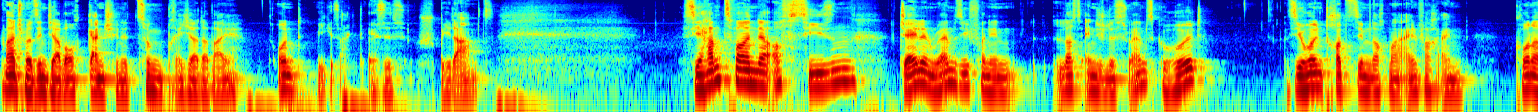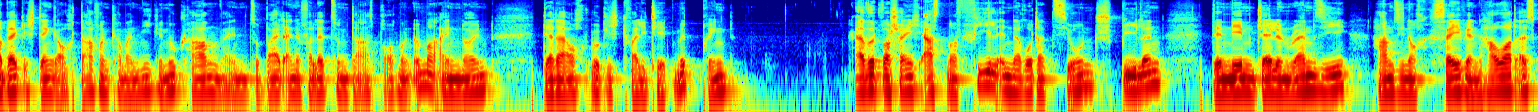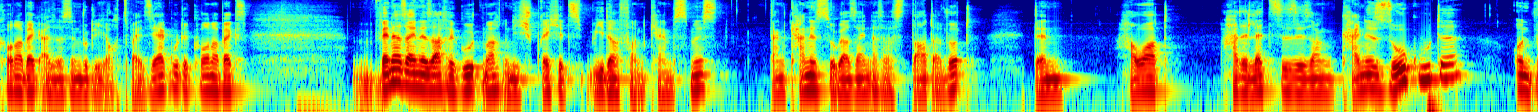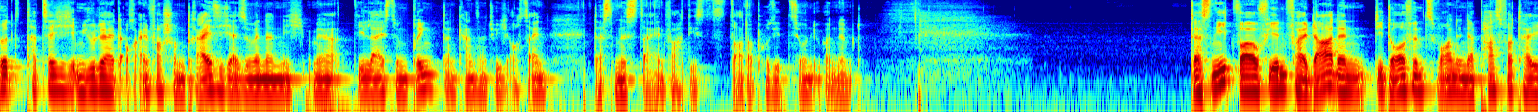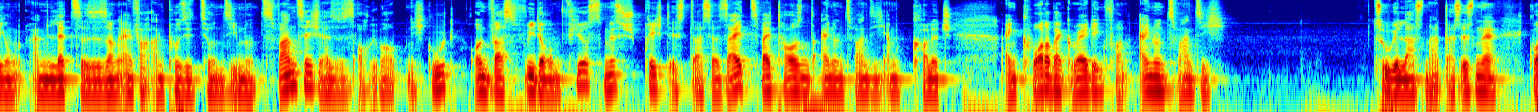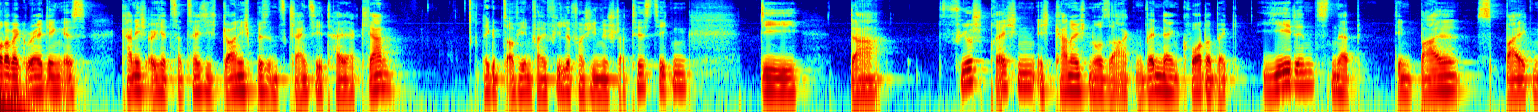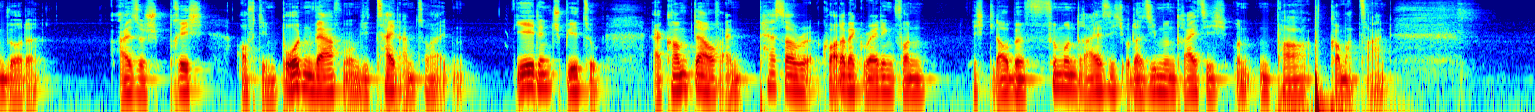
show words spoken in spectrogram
Manchmal sind ja aber auch ganz schöne Zungenbrecher dabei. Und wie gesagt, es ist spät abends. Sie haben zwar in der Offseason Jalen Ramsey von den Los Angeles Rams geholt. Sie holen trotzdem nochmal einfach einen Cornerback. Ich denke, auch davon kann man nie genug haben, weil sobald eine Verletzung da ist, braucht man immer einen neuen, der da auch wirklich Qualität mitbringt. Er wird wahrscheinlich erstmal viel in der Rotation spielen, denn neben Jalen Ramsey haben sie noch Xavier Howard als Cornerback, also es sind wirklich auch zwei sehr gute Cornerbacks. Wenn er seine Sache gut macht, und ich spreche jetzt wieder von Cam Smith, dann kann es sogar sein, dass er Starter wird. Denn Howard hatte letzte Saison keine so gute und wird tatsächlich im Juli halt auch einfach schon 30. Also wenn er nicht mehr die Leistung bringt, dann kann es natürlich auch sein, dass Mister einfach die Starter-Position übernimmt. Das Need war auf jeden Fall da, denn die Dolphins waren in der Passverteidigung an letzter Saison einfach an Position 27, also ist auch überhaupt nicht gut. Und was wiederum für Smith spricht, ist, dass er seit 2021 am College ein Quarterback-Rating von 21 zugelassen hat. Das ist eine Quarterback-Rating ist, kann ich euch jetzt tatsächlich gar nicht bis ins kleinste Detail erklären. Da gibt es auf jeden Fall viele verschiedene Statistiken, die da für sprechen. Ich kann euch nur sagen, wenn dein Quarterback jeden Snap den Ball spiken würde, also sprich auf den Boden werfen, um die Zeit anzuhalten, jeden Spielzug, er kommt da auf ein Passer Quarterback Rating von, ich glaube, 35 oder 37 und ein paar Kommazahlen.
